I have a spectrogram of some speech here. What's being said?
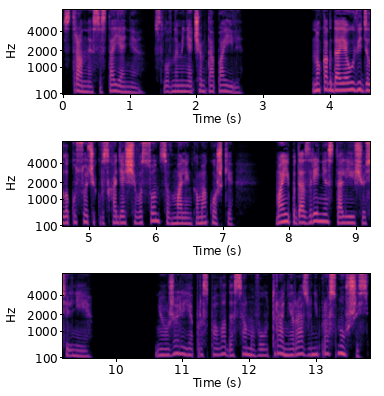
Странное состояние, словно меня чем-то опоили. Но когда я увидела кусочек восходящего солнца в маленьком окошке, мои подозрения стали еще сильнее. Неужели я проспала до самого утра, ни разу не проснувшись?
